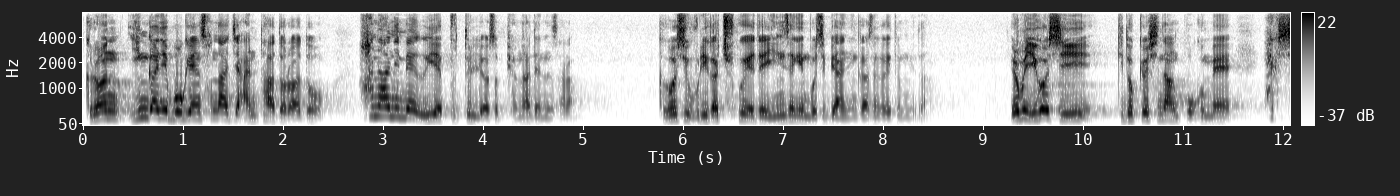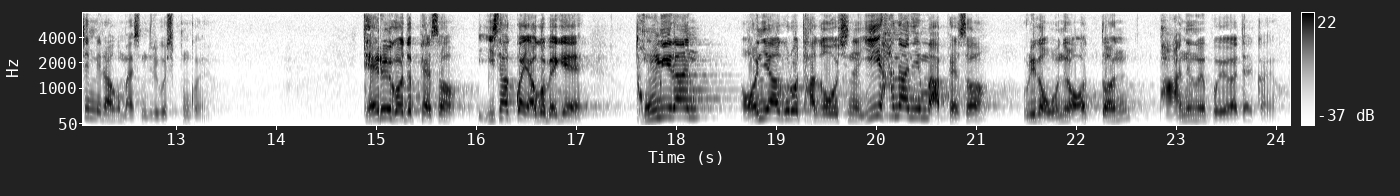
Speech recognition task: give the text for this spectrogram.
그런 인간이 보기엔 선하지 않다 하더라도 하나님에 의해 붙들려서 변화되는 사람. 그것이 우리가 추구해야 될 인생의 모습이 아닌가 생각이 듭니다. 여러분 이것이 기독교 신앙 복음의 핵심이라고 말씀드리고 싶은 거예요. 대를 거듭해서 이삭과 야곱에게 동일한 언약으로 다가오시는 이 하나님 앞에서 우리가 오늘 어떤 반응을 보여야 될까요?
